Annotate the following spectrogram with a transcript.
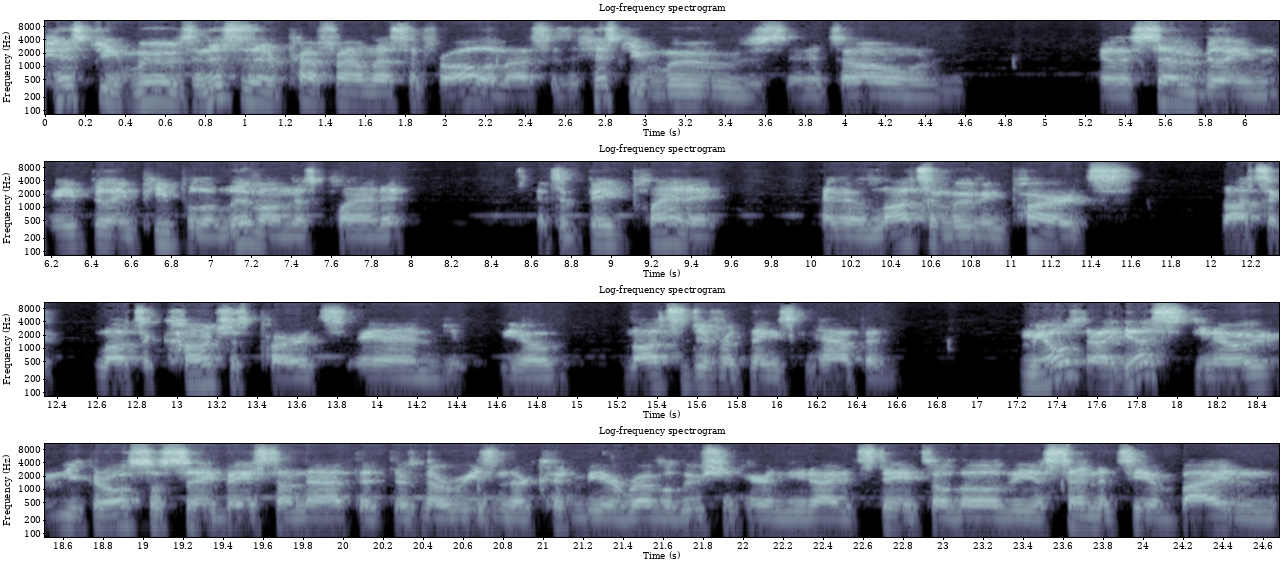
history moves, and this is a profound lesson for all of us: is that history moves in its own. You know, there's seven billion, eight billion people that live on this planet. It's a big planet, and there are lots of moving parts. lots of lots of conscious parts, and you know, lots of different things can happen. I mean, also, I guess you know you could also say based on that that there's no reason there couldn't be a revolution here in the United States, although the ascendancy of Biden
